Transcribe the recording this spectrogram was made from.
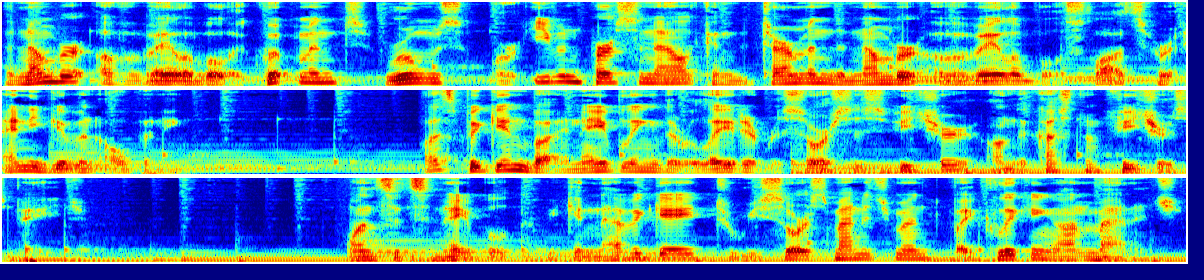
The number of available equipment, rooms, or even personnel can determine the number of available slots for any given opening. Let's begin by enabling the Related Resources feature on the Custom Features page. Once it's enabled, we can navigate to Resource Management by clicking on Manage.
